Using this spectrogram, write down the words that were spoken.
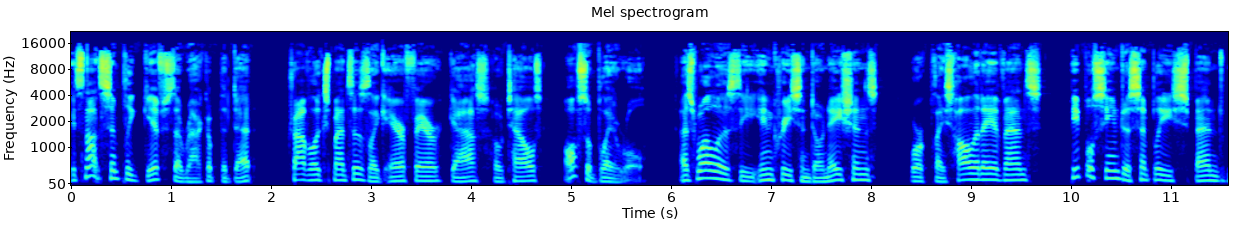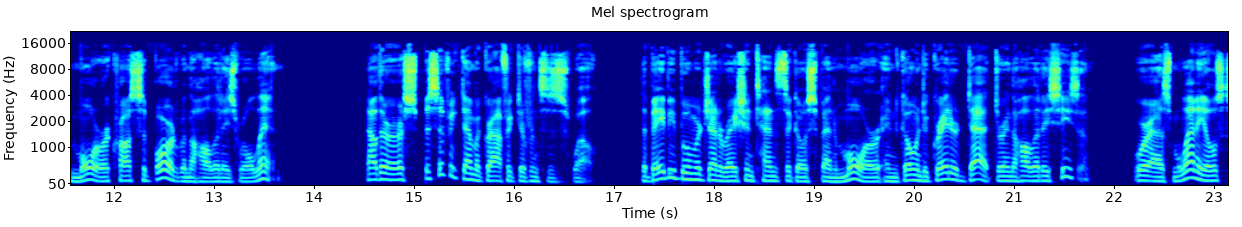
it's not simply gifts that rack up the debt. Travel expenses like airfare, gas, hotels also play a role, as well as the increase in donations, workplace holiday events. People seem to simply spend more across the board when the holidays roll in. Now, there are specific demographic differences as well. The baby boomer generation tends to go spend more and go into greater debt during the holiday season, whereas millennials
